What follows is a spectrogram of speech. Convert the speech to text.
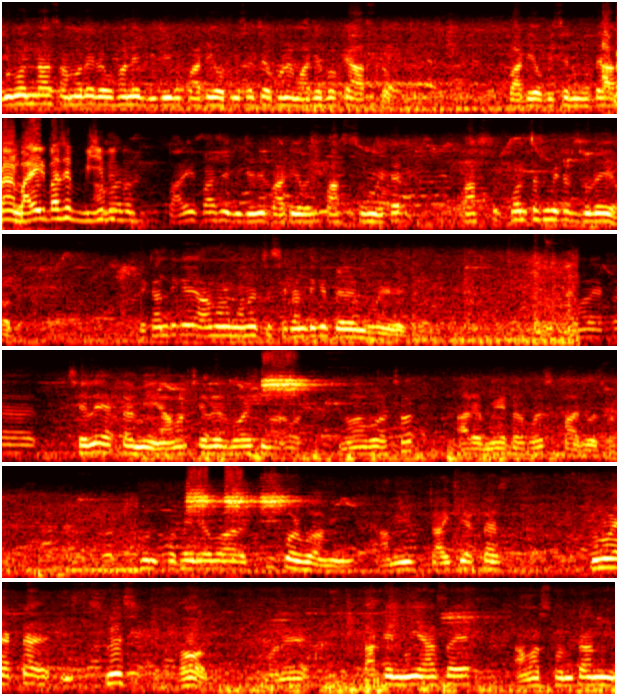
জীবন দাস আমাদের ওখানে বিজেপি পার্টি অফিস আছে ওখানে মাঝে পক্ষে আসতো। পার্টি অফিসের মধ্যে আপনার বাড়ির পাশে বিজেপি বাড়ির পাশে বিজেপি পার্টি অফিস পাঁচশো মিটার পাঁচশো পঞ্চাশ মিটার দূরেই হবে। সেখান থেকে আমার মনে হচ্ছে সেখান থেকে প্রেম হয়ে গেছিল আমার একটা ছেলে, একটা মেয়ে। আমার ছেলের বয়স ন- বছর আর মেয়েটার বয়স পাঁচ বছর। এখন কোথায় যাব আর কী করব আমি? আমি চাইছি একটা কোনো একটা স্পেস হোক। মানে তাকে নিয়ে আসায় আমার সন্তান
